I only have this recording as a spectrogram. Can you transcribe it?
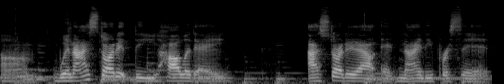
Um, when I started the holiday, I started out at 90%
